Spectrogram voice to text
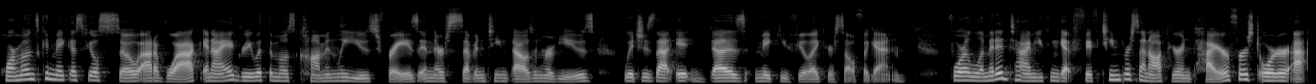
Hormones can make us feel so out of whack. And I agree with the most commonly used phrase in their 17,000 reviews, which is that it does make you feel like yourself again. For a limited time, you can get 15% off your entire first order at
